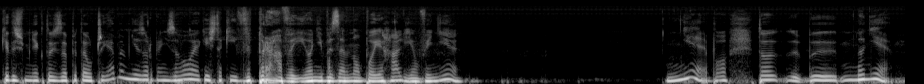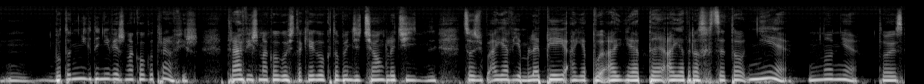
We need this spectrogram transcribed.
kiedyś mnie ktoś zapytał, czy ja bym nie zorganizowała jakiejś takiej wyprawy i oni by ze mną pojechali. Ja mówię, nie. Nie, bo to, y, no nie, bo to nigdy nie wiesz, na kogo trafisz. Trafisz na kogoś takiego, kto będzie ciągle ci coś, a ja wiem lepiej, a ja, a ja, te, a ja teraz chcę to. Nie, no nie. To jest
